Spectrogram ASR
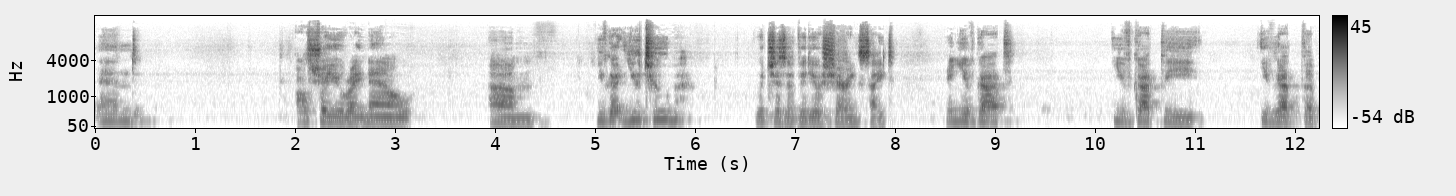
And I'll show you right now, um, you've got YouTube, which is a video sharing site, and you've got you've got the you've got the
